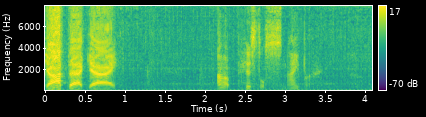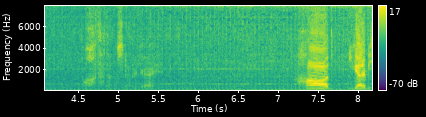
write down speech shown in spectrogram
Got that guy! I'm a pistol sniper. Oh, I thought that was another guy. Oh, you gotta be...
